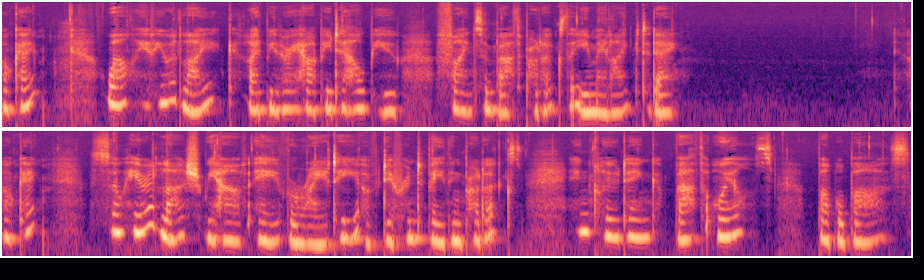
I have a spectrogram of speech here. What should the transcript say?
Okay. Well, if you would like, I'd be very happy to help you find some bath products that you may like today. Okay, so here at Lush we have a variety of different bathing products, including bath oils, bubble bars,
